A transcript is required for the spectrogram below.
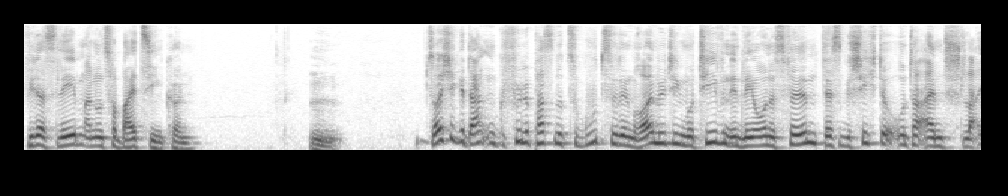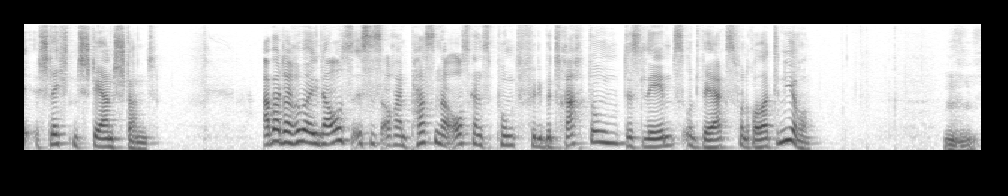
wie das Leben an uns vorbeiziehen können. Mhm. Solche Gedanken und Gefühle passen nur zu gut zu den reumütigen Motiven in Leones Film, dessen Geschichte unter einem schlechten Stern stand. Aber darüber hinaus ist es auch ein passender Ausgangspunkt für die Betrachtung des Lebens und Werks von Robert De Niro. Mhm.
